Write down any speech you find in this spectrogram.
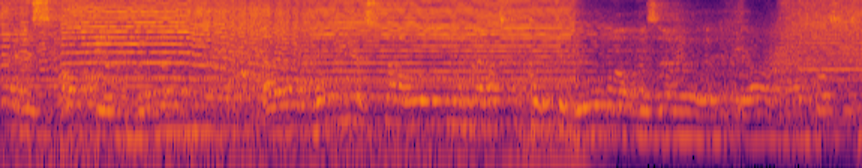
en is hard Uh, morgen staan we ook nog uitgekochte bomen. We zijn ja, fantastisch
